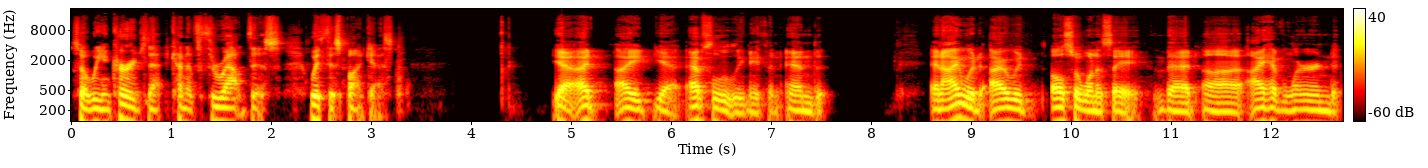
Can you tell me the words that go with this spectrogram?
So we encourage that kind of throughout this with this podcast. Yeah, I, I, yeah, absolutely, Nathan, and and I would, I would also want to say that uh, I have learned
